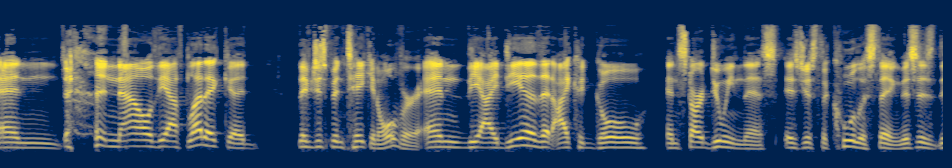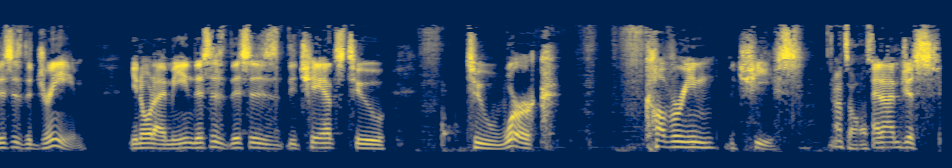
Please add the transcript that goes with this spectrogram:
And, and now the athletic, uh, they've just been taken over. And the idea that I could go and start doing this is just the coolest thing. This is, this is the dream. You know what I mean? This is, this is the chance to, to work covering the Chiefs. That's awesome. And I'm just,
